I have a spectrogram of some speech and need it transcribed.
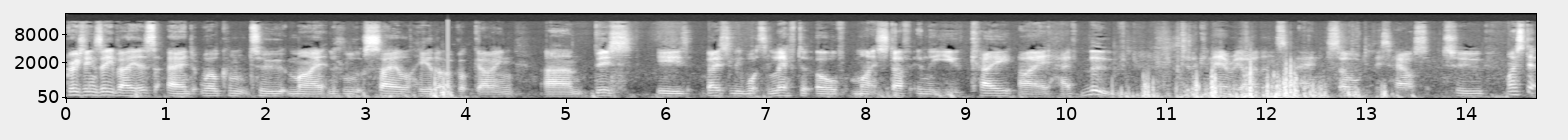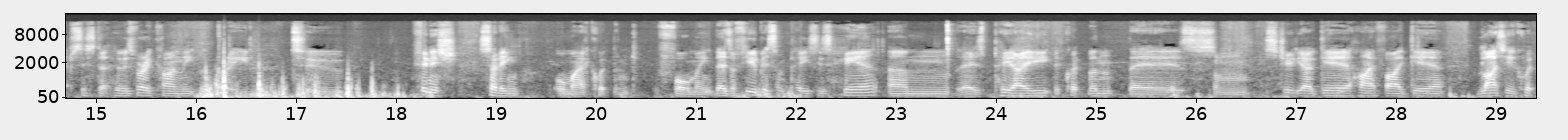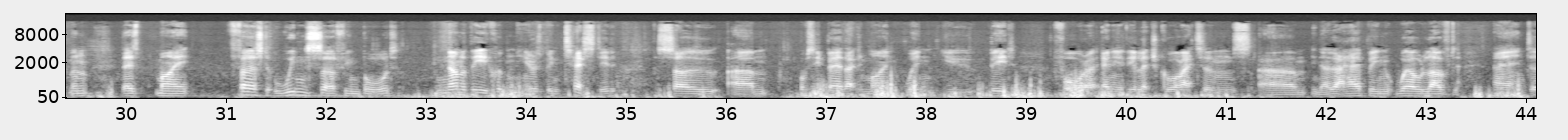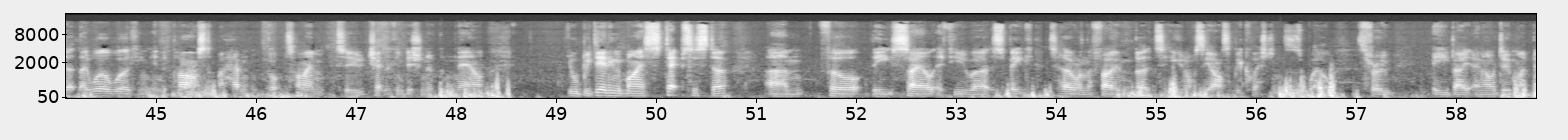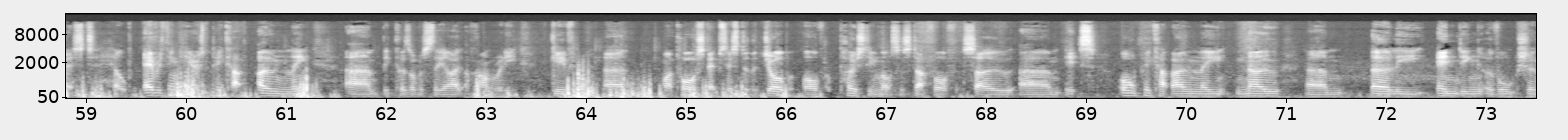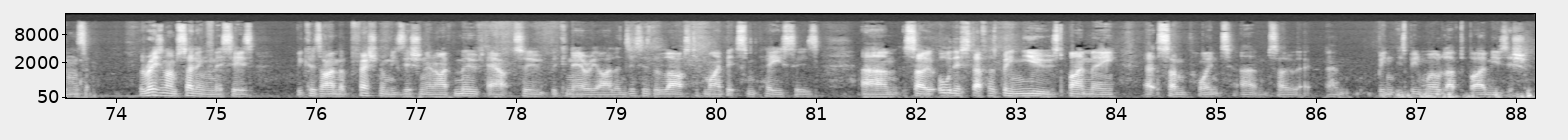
Greetings eBayers and welcome to my little sale here that I've got going. Um, this is basically what's left of my stuff in the UK. I have moved to the Canary Islands and sold this house to my stepsister who has very kindly agreed to finish selling all my equipment for me. There's a few bits and pieces here. Um, there's PA equipment, there's some studio gear, hi-fi gear, lighting equipment. There's my first windsurfing board. None of the equipment here has been tested, so um, obviously bear that in mind when you bid for uh, any of the electrical items. Um, you know, they have been well loved and uh, they were working in the past. I haven't got time to check the condition of them now. You'll be dealing with my stepsister um, for the sale if you uh, speak to her on the phone, but you can obviously ask me questions as well through eBay and I'll do my best to help. Everything here is pick up only um, because obviously I, I, can't really give uh, my poor stepsister the job of posting lots of stuff off, so um, it's all pick up only, no um, early ending of auctions. The reason I'm selling this is because I'm a professional musician and I've moved out to the Canary Islands. This is the last of my bits and pieces. Um, so all this stuff has been used by me at some point. Um, so um, been, it's been well loved by a musician.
